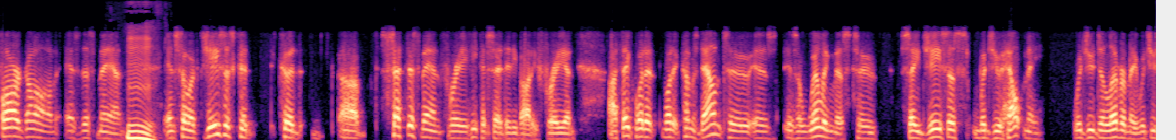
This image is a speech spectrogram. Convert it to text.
far gone as this man. Mm. And so, if Jesus could could uh, set this man free, he could set anybody free. And I think what it what it comes down to is is a willingness to say, Jesus, would you help me? Would you deliver me? Would you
